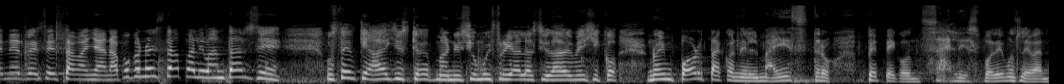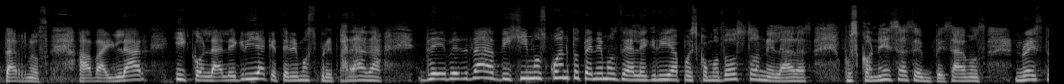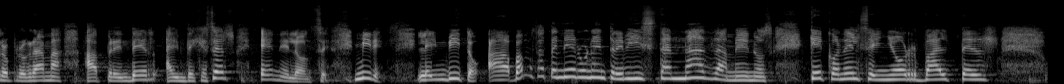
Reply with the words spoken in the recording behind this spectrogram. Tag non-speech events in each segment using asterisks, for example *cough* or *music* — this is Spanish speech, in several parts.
Tenerles esta mañana. ¿A poco no está para levantarse? Usted que, ay, es que amaneció muy fría la Ciudad de México. No importa, con el maestro Pepe González podemos levantarnos a bailar y con la alegría que tenemos preparada. De verdad, dijimos, ¿cuánto tenemos de alegría? Pues como dos toneladas. Pues con esas empezamos nuestro programa Aprender a Envejecer en el 11. Mire, le invito a, vamos a tener una entrevista nada menos que con el señor señor Walter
